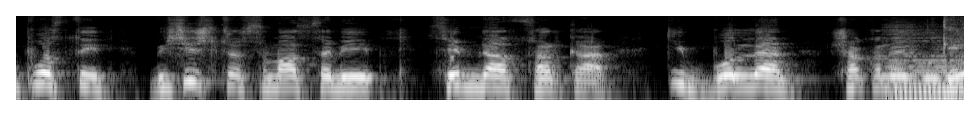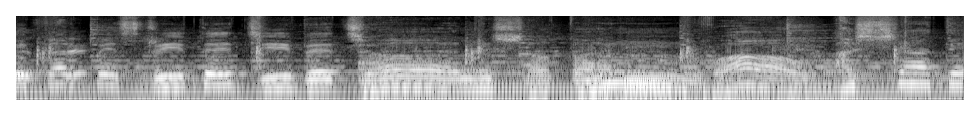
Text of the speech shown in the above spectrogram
উপস্থিত বিশিষ্ট সমাজসেবী শিবনাথ সরকার কি বললেন সকলের কেক আর উদ্দেশ্যে পেস্ট্রিতে জিবে জল সপারি? ওয়াও আশাতে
